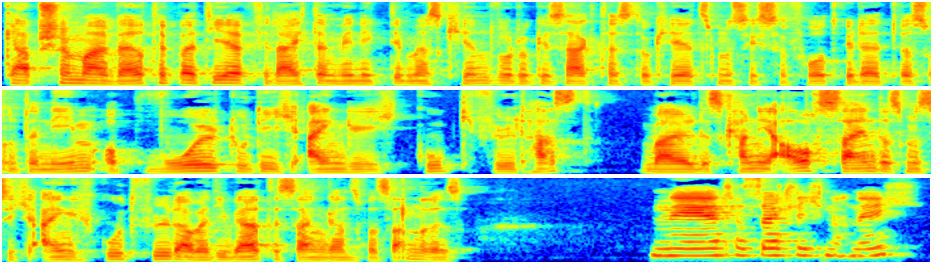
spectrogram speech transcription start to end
Gab schon mal Werte bei dir, vielleicht ein wenig demaskierend, wo du gesagt hast, okay, jetzt muss ich sofort wieder etwas unternehmen, obwohl du dich eigentlich gut gefühlt hast? Weil das kann ja auch sein, dass man sich eigentlich gut fühlt, aber die Werte sagen ganz was anderes. Nee, tatsächlich noch nicht.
